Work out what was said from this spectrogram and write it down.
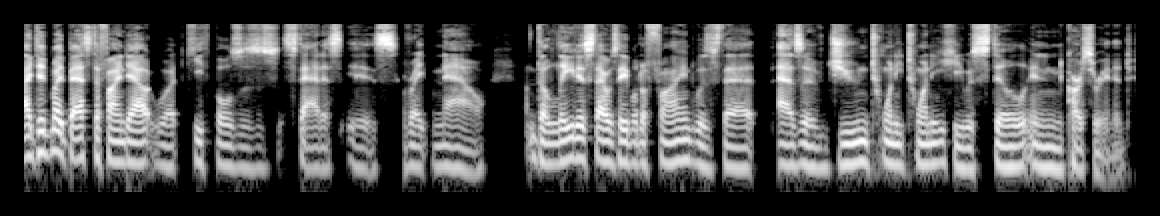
I did my best to find out what Keith Bowles' status is right now. The latest I was able to find was that as of June 2020, he was still incarcerated.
